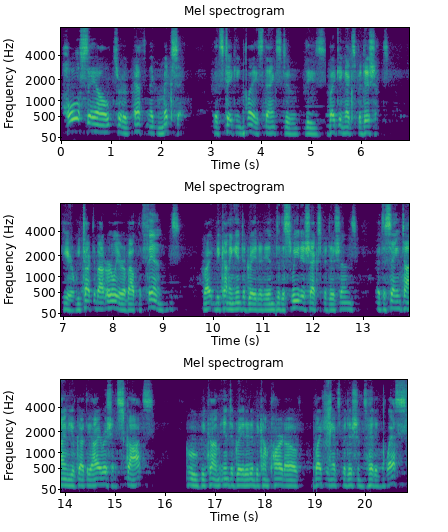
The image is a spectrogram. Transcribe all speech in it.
wholesale sort of ethnic mixing that's taking place thanks to these Viking expeditions here. We talked about earlier about the Finns, right, becoming integrated into the Swedish expeditions. At the same time, you've got the Irish and Scots who become integrated and become part of Viking expeditions heading west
